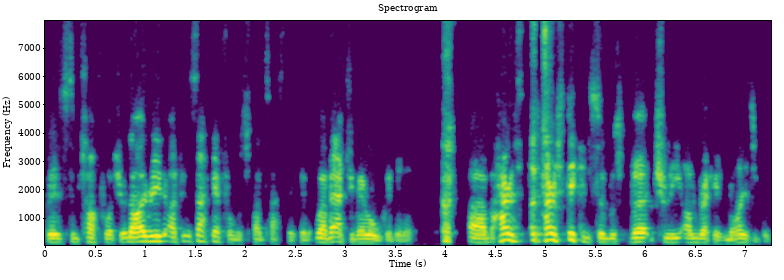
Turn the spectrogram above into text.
But it's some tough watching. No, I really. I think Zac Efron was fantastic in it. Well, actually, they're all good in it. Um, Harris Harris Dickinson was virtually unrecognizable.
